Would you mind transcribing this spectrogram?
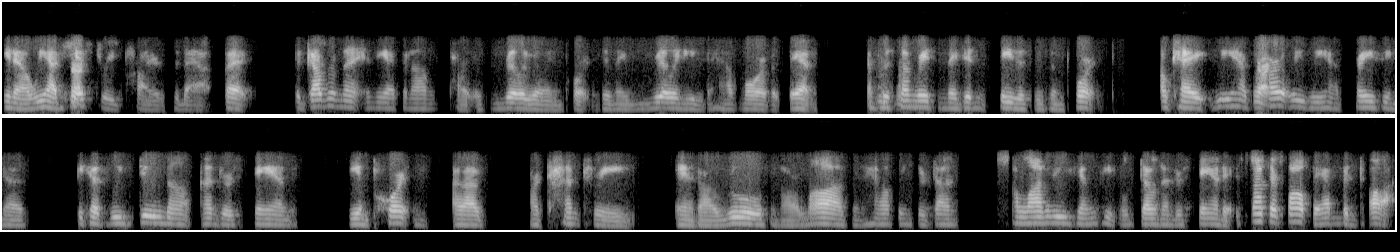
You know, we had Sure. history prior to that, but the government and the economics part was really, really important, and they really needed to have more of it then. And for some Mhm. reason, they didn't see this as important. Okay, we have Right. partly we have craziness because we do not understand the importance of our country and our rules and our laws and how things are done. A lot of these young people don't understand it. It's not their fault; they haven't been taught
